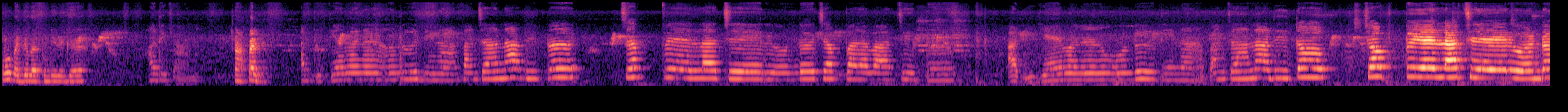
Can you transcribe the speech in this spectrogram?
ಓ ಪದ್ಯ ಬರ್ಪುಂಡು ಈಗ ಅದಕ್ಕೆ ಹಾಂ ಪಲ್ಲೆ ಅದಕ್ಕೆ ಒಂದು ದಿನ ಪಂಚನಾದಿತ್ತು ಚಪ್ಪೆಲ್ಲ ಸೇರಿ ಉಂಡು ಚಪ್ಪಲ ಬಾಚಿತ್ತು ಅಡಿಗೆ ಮನೆ ಒಂದು ದಿನ ಪಂಚನಾದಿತ್ತು ಚಪ್ಪೆಲ್ಲ ಸೇರಿ ಉಂಡು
